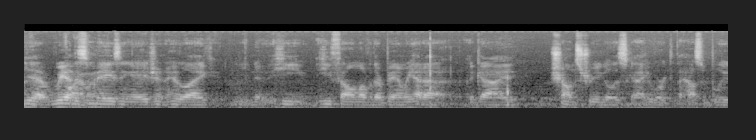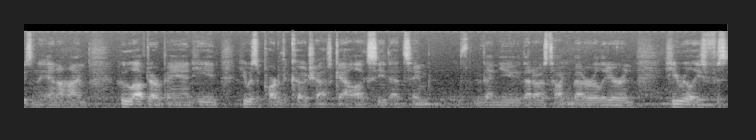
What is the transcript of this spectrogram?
Yeah, we had this amazing agent who like you know he he fell in love with our band. We had a, a guy Sean Striegel, this guy who worked at the House of Blues in Anaheim, who loved our band. He he was a part of the Coach House Galaxy, that same venue that I was talking about earlier, and he really f-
